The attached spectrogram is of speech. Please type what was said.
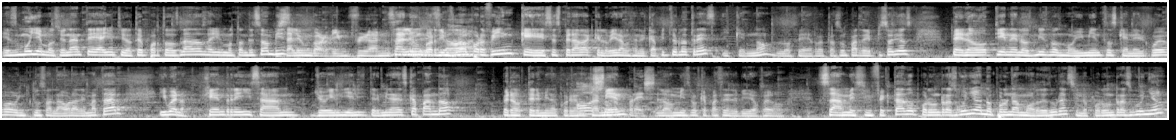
es muy emocionante. Hay un tiroteo por todos lados, hay un montón de zombies. Sale un gordinflón. Sale un gordinflón por fin, que se esperaba que lo viéramos en el capítulo 3 y que no, lo se retrasó un par de episodios, pero tiene los mismos movimientos que en el juego, incluso a la hora de matar. Y bueno, Henry, Sam, Joel y Ellie terminan escapando, pero termina ocurriendo Oh, también sorpresa. lo mismo que pasa en el videojuego. Sam es infectado por un rasguño, no por una mordedura, sino por un rasguño,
